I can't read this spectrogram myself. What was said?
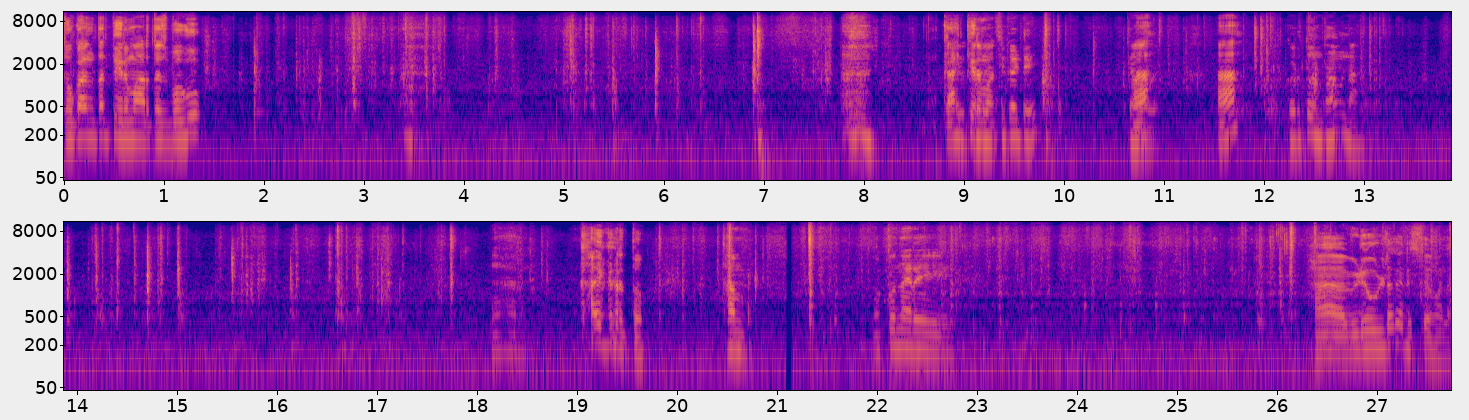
तू कोणता तीर मारतोस? बघू. काय तीर चिकट आहे. हा? हा? करतो ना थांब ना. यार काय करतो? थांब. नको नाही रे. हा व्हिडिओ उलटा काय दिसतोय मला?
